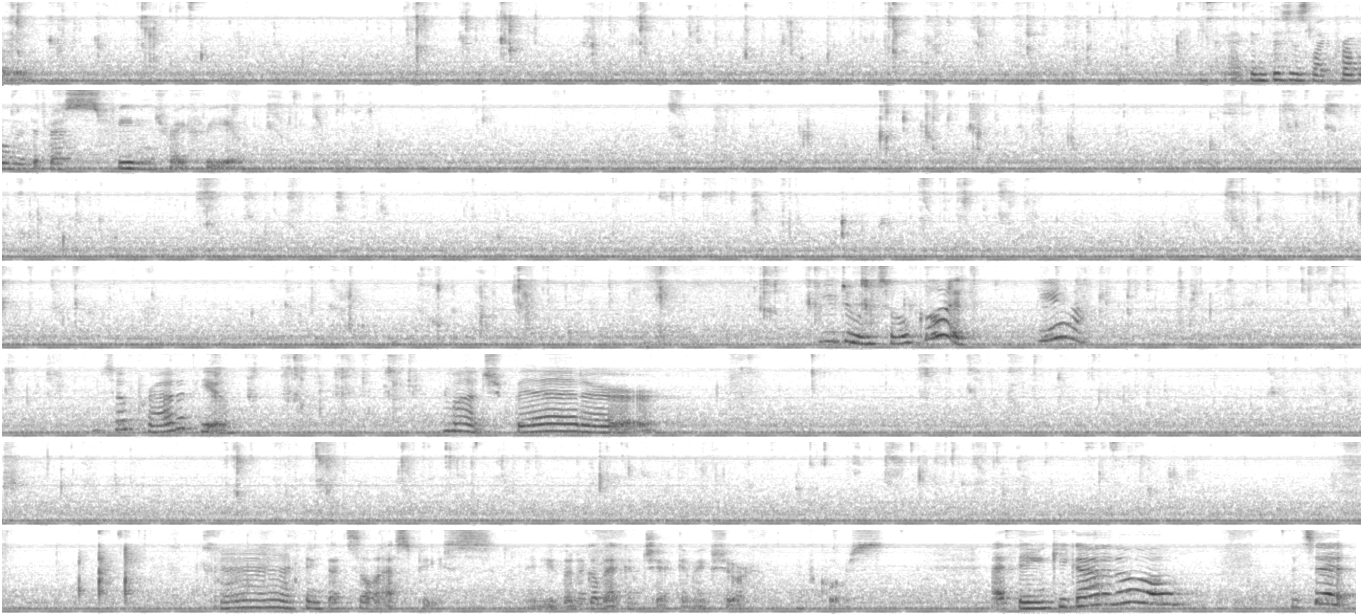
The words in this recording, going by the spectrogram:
I think this is like probably the best feeding tray for you. Doing so good. Yeah. I'm so proud of you. Much better. And I think that's the last piece. And you're going to go back and check and make sure, of course. I think you got it all. That's it.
